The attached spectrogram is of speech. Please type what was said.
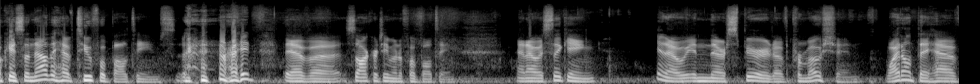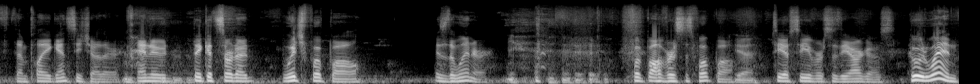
okay, so now they have two football teams, right? They have a soccer team and a football team. And I was thinking, you know, in their spirit of promotion, why don't they have them play against each other? And it would, they could sort of, which football is the winner? football versus football. Yeah. TFC versus the Argos. Who would win?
